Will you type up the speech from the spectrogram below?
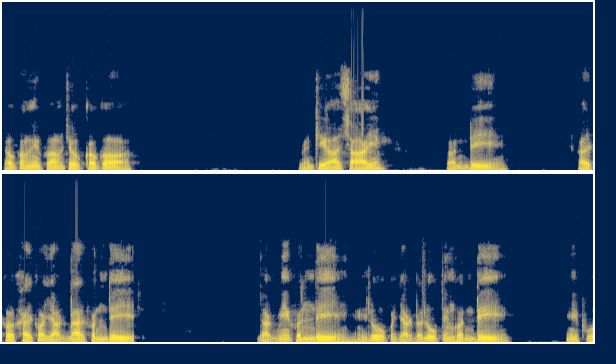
เขาก็มีความสุขเขาก็ เป็นที่อาศัยคนดีใครก็ใครก็อยากได้คนดี อยากมีคนดี มีลูกก็อยากได้ลูกเป็นคนดี มีผัว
